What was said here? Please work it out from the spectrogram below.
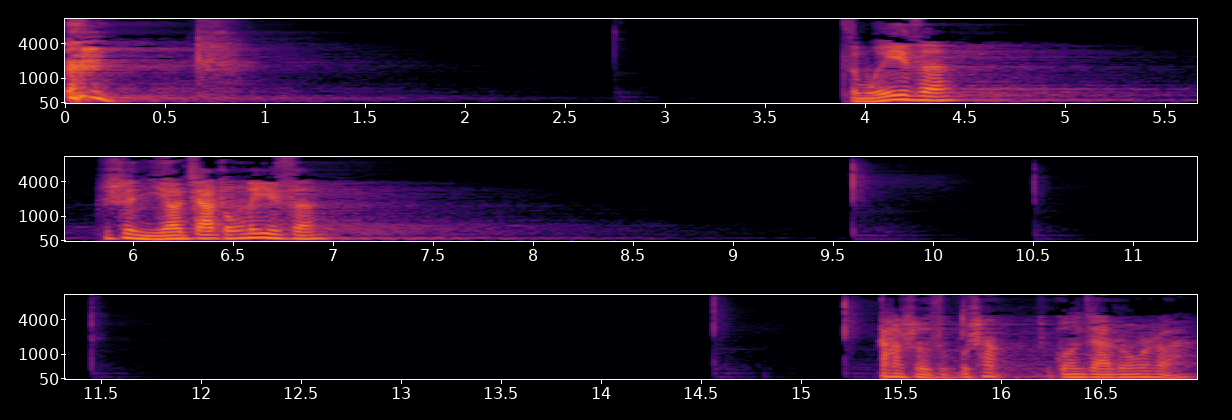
怎么个意思？这是你要加钟的意思？大手子不上，就光加钟是吧？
